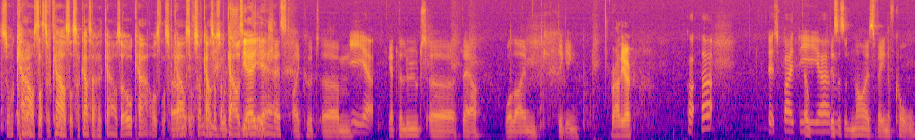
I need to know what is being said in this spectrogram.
So Okay, cows, lots of cows, lots of cows, lots of cows, oh cows, lots of Um, cows, if lots of cows, lots of cows, yeah, yeah. chest, I could um Yeah. get the loot uh there while I'm digging. Radio. Got that. It's by the um, This is a nice vein of coal.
